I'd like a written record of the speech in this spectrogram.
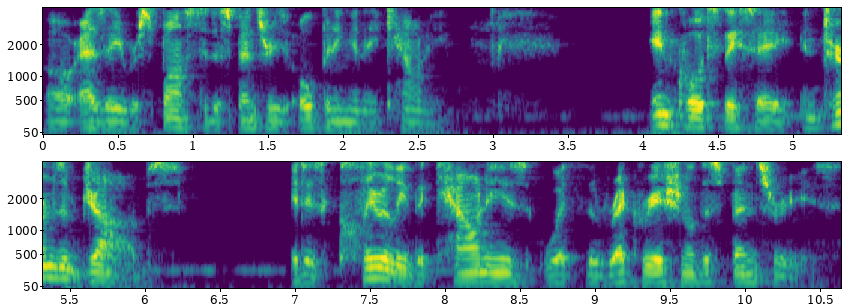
or as a response to dispensaries opening in a county. In quotes, they say, in terms of jobs, it is clearly the counties with the recreational dispensaries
